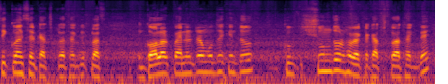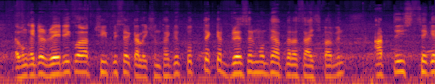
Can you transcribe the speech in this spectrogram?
সিকোয়েন্সের কাজ করা থাকবে প্লাস গলার প্যানেলটার মধ্যে কিন্তু খুব সুন্দরভাবে একটা কাজ করা থাকবে এবং এটা রেডি করা থ্রি পিসের কালেকশন থাকবে। প্রত্যেকটা ড্রেসের মধ্যে আপনারা সাইজ পাবেন আটত্রিশ থেকে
